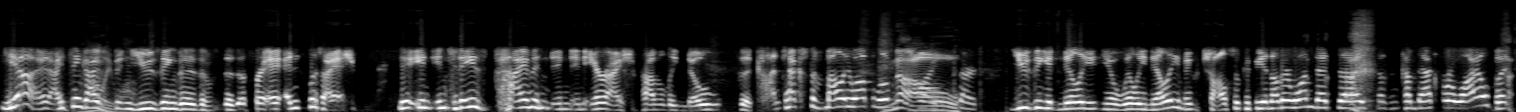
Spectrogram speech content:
yeah, I I think I've been using the the, the, the phrase. And listen, I should, in, in today's time and in, in era, I should probably know the context of mollywop a little bit before I No. start using it nilly, you know, willy nilly, which also could be another one that uh, doesn't come back for a while. But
